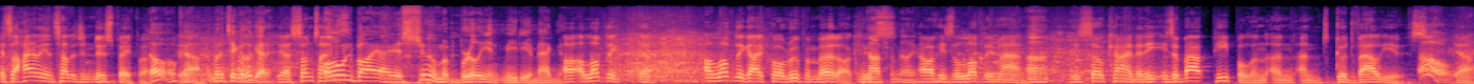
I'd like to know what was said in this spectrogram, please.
it's a highly intelligent newspaper. Oh, okay. Yeah. I'm going to take a look Uh, at it. Yeah, sometimes. Owned by, I assume, a brilliant media magnate. A, a lovely, yeah, a lovely guy called Rupert Murdoch. Not familiar. Oh, he's a lovely man. Uh-huh. He's so kind, and he, he's about people and, and, and good values. Oh. yeah.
